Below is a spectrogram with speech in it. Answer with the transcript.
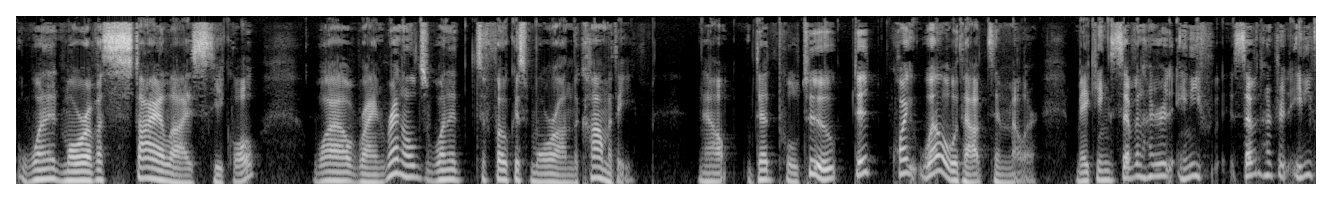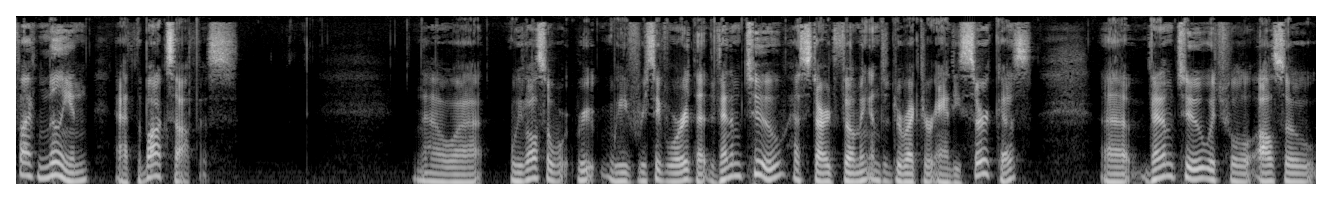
wanted more of a stylized sequel, while Ryan Reynolds wanted to focus more on the comedy. Now, Deadpool 2 did quite well without Tim Miller, making 780, 785 million at the box office. Now, uh, we've also re- we've received word that Venom 2 has started filming under director Andy Serkis. Uh, Venom 2, which will also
